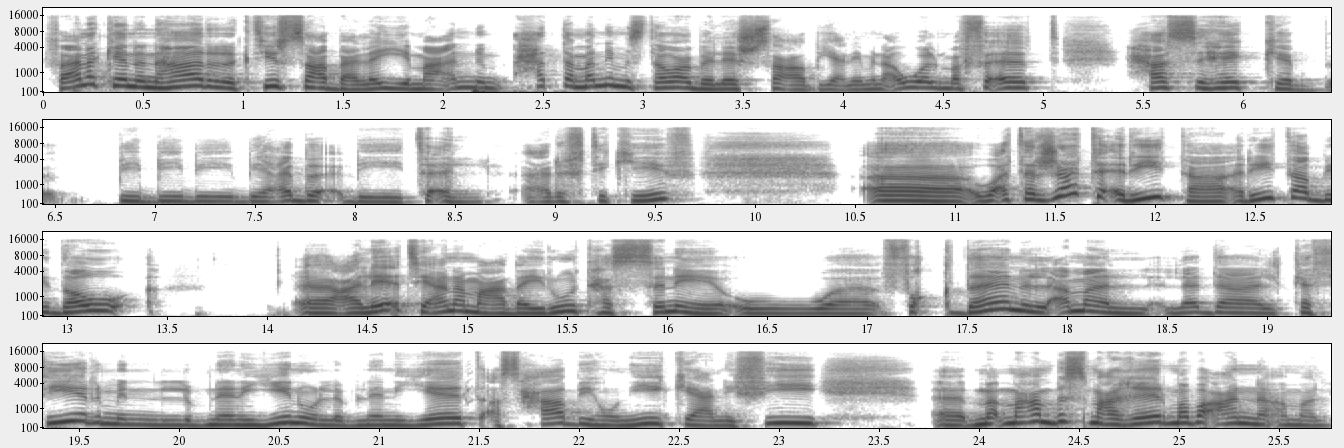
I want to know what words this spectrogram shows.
فأنا كان نهار كتير صعب علي مع إني حتى ماني مستوعبة ليش صعب. يعني من أول ما فقت حاسة هيك بعبء بتقل. عرفتي كيف؟ آه وقت رجعت قريتها قريتها بضوء آه علاقتي أنا مع بيروت هالسنة وفقدان الأمل لدى الكثير من اللبنانيين واللبنانيات أصحابي هونيك يعني في آه ما عم بسمع غير ما بقى عنا أمل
